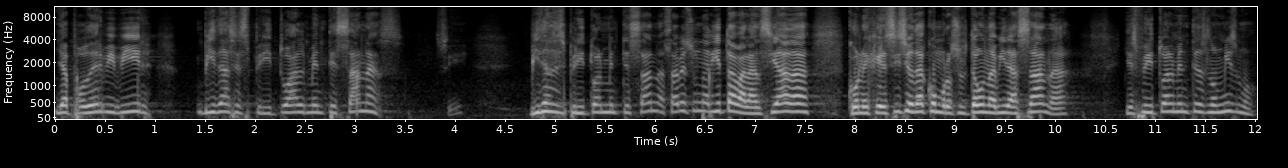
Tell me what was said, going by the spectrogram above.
y a poder vivir vidas espiritualmente sanas. ¿sí? Vidas espiritualmente sanas. ¿Sabes? Una dieta balanceada con ejercicio da como resultado una vida sana y espiritualmente es lo mismo.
